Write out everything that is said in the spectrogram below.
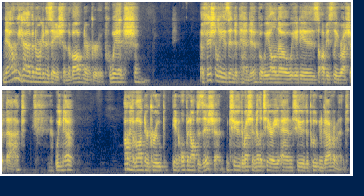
Now we have an organization, the Wagner Group, which officially is independent, but we all know it is obviously Russia backed. We now have Wagner Group in open opposition to the Russian military and to the Putin government.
